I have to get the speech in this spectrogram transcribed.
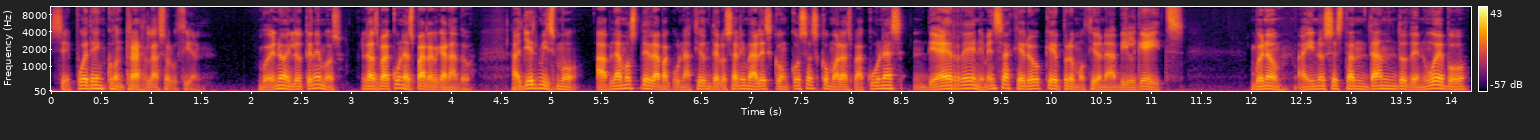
se puede encontrar la solución. Bueno, ahí lo tenemos, las vacunas para el ganado. Ayer mismo hablamos de la vacunación de los animales con cosas como las vacunas de ARN mensajero que promociona Bill Gates. Bueno, ahí nos están dando de nuevo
